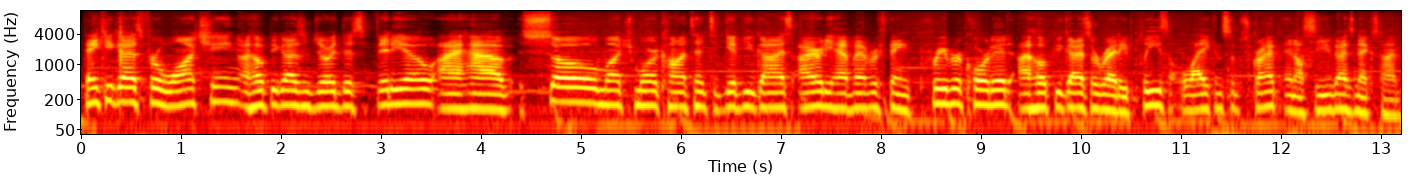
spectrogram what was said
Thank you guys for watching. I hope you guys enjoyed this video. I have so much more content to give you guys. I already have everything pre-recorded. I hope you guys are ready. Please like and subscribe, and I'll see you guys next time.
